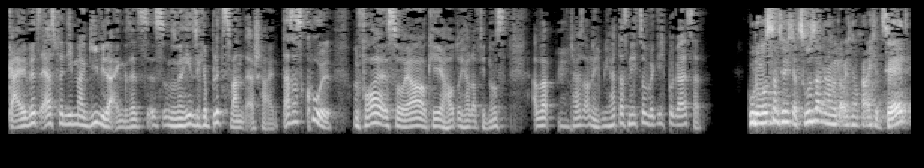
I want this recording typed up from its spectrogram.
Geil wird's erst, wenn die Magie wieder eingesetzt ist und so eine riesige Blitzwand erscheint. Das ist cool. Und vorher ist so, ja, okay, haut euch halt auf die Nuss. Aber ich weiß auch nicht, mich hat das nicht so wirklich begeistert. Gut, du musst natürlich dazu sagen, haben wir glaube ich noch gar nicht erzählt,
